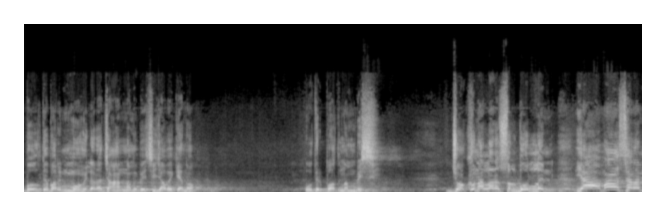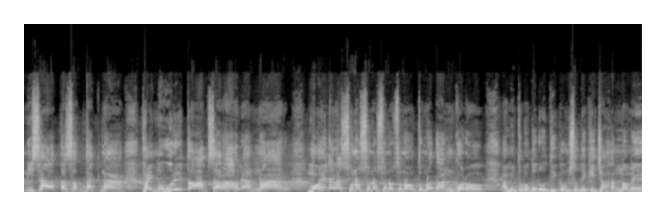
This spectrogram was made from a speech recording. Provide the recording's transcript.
বলতে পারেন মহিলারা জাহান নামে বেশি যাবে কেন? ওদের বদনাম বেশি। যখন আল্লাহ রসুল বললেন, ইয়া মা সারা নিশা আত্মা সাদ্দাক না ফাইন উরি তো আকসার আহলে আন্নার, মহিলারা শোনো শোনো শোনো শোনো, তোমরা দান করো। আমি তোমাদের অধিকাংশ দেখি জাহান নামে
